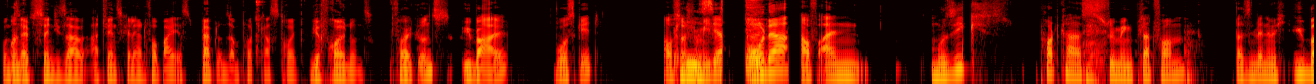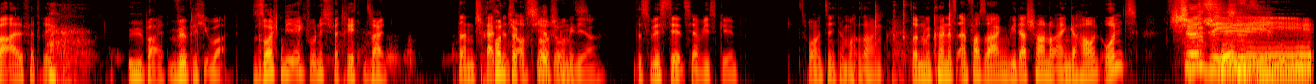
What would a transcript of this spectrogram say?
Und, Und- selbst wenn dieser Adventskalender vorbei ist, bleibt unserem Podcast treu. Wir freuen uns. Folgt uns überall, wo es geht. Auf Social Please. Media oder auf allen Musik-Podcast-Streaming-Plattformen. Da sind wir nämlich überall vertreten. Überall. Wirklich überall. Sollten wir irgendwo nicht vertreten sein, Dann schreibt uns auf Social uns. Media. Das wisst ihr jetzt ja, wie es geht. Das brauchen wir jetzt nicht nochmal sagen. Sondern wir können jetzt einfach sagen, Wiederschauen, reingehauen und Tschüssi! Tschüssi.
